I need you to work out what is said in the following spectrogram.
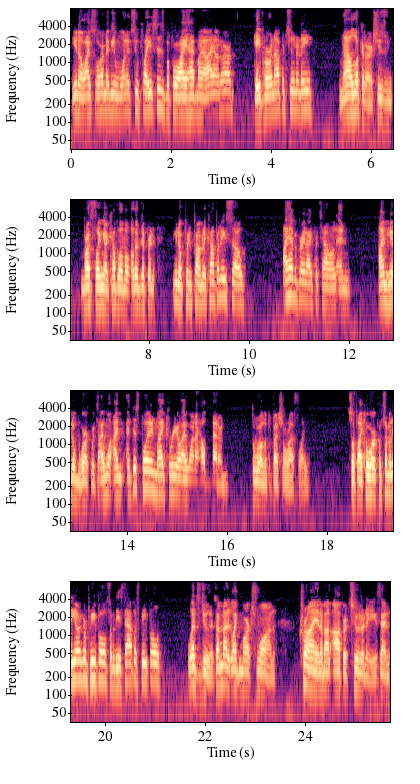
You know, I saw her maybe in one or two places before I had my eye on her. Gave her an opportunity. Now look at her. She's wrestling a couple of other different, you know, pretty prominent companies. So I have a great eye for talent, and I'm here to work with. I want. I'm at this point in my career. I want to help better the world of professional wrestling. So if I can work with some of the younger people, some of the established people, let's do this. I'm not like Marc Chouen crying about opportunities and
